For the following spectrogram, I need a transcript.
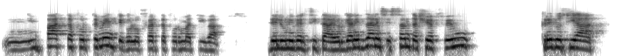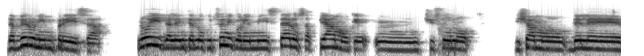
mh, impatta fortemente con l'offerta formativa delle università e organizzare 60 CFU credo sia davvero un'impresa. Noi dalle interlocuzioni con il Ministero sappiamo che mh, ci sono diciamo, delle,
